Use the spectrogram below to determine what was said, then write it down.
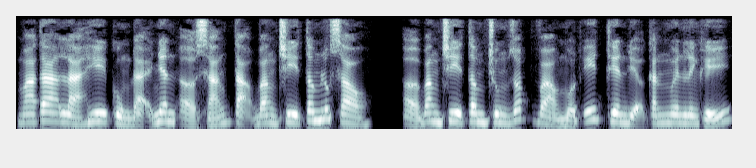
Mà ta là hy cùng đại nhân ở sáng tạo băng chi tâm lúc sau, ở băng chi tâm trung rót vào một ít thiên địa căn nguyên linh khí,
